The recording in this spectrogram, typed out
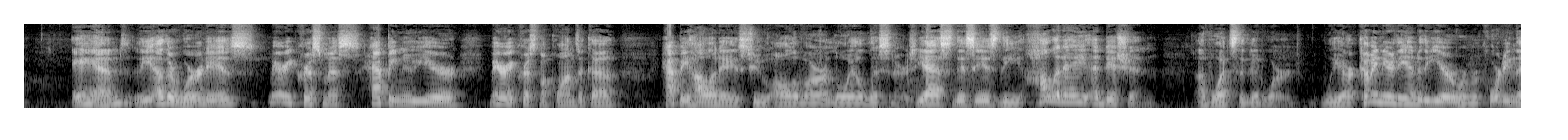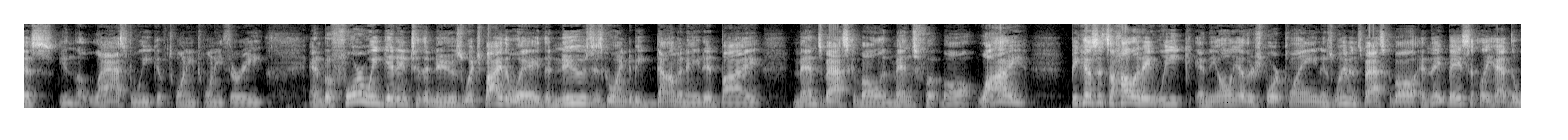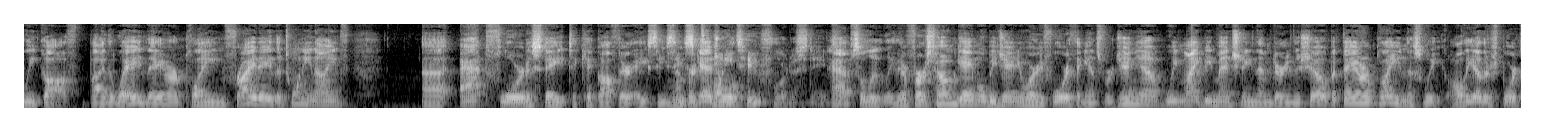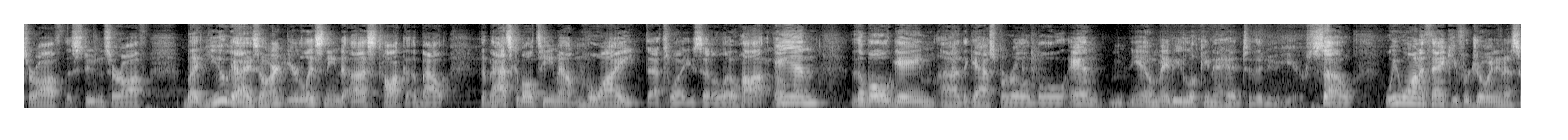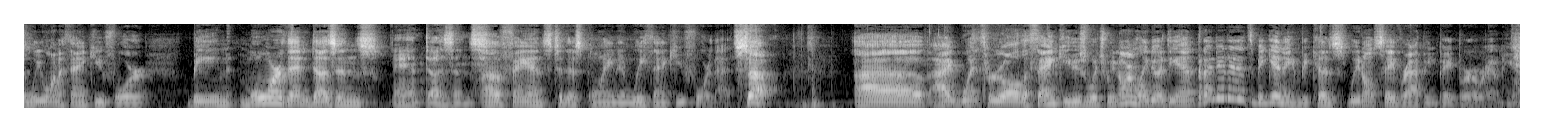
And the other word is Merry Christmas, Happy New Year, Merry Christmas Kwanzaa, Happy Holidays to all of our loyal listeners. Yes, this is the holiday edition of What's the Good Word. We are coming near the end of the year. We're recording this in the last week of 2023. And before we get into the news, which by the way, the news is going to be dominated by men's basketball and men's football. Why? Because it's a holiday week and the only other sport playing is women's basketball, and they basically had the week off. By the way, they are playing Friday the 29th uh, at Florida State to kick off their ACC Number schedule. 22, Florida State. Absolutely. Their first home game will be January 4th against Virginia. We might be mentioning them during the show, but they aren't playing this week. All the other sports are off, the students are off, but you guys aren't. You're listening to us talk about the basketball team out in Hawaii. That's why you said aloha. And the bowl game, uh, the Gasparilla Bowl, and, you know, maybe looking ahead to the new year. So we want to thank you for joining us, and we want to thank you for being more than dozens And dozens. of fans to this point, and we thank you for that. So, uh, I went through all the thank yous, which we normally do at the end, but I did it at the beginning because we don't save wrapping paper around here.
